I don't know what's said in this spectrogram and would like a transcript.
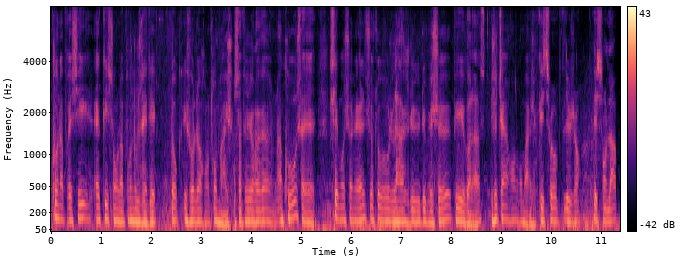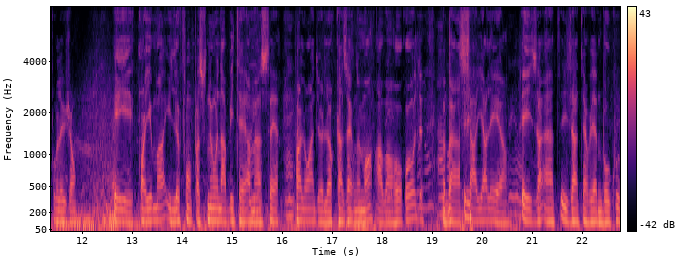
qu'on apprécie et qui sont là pour nous aider. Donc il faut leur rendre hommage. Ça fait un coup, c'est émotionnel, surtout l'âge du, du, monsieur. Puis voilà, je tiens à rendre hommage. Ils sauvent les gens. Ils sont là pour les gens. Et croyez-moi, ils le font parce que nous, on habitait à Münster, pas loin de leur casernement, avant au Road. Ben, ça y allait. Hein. Et ils, ils, interviennent beaucoup,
